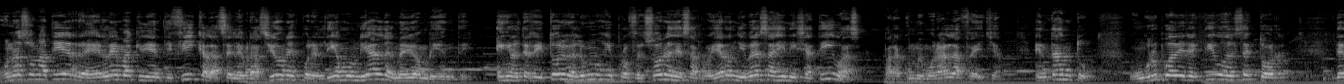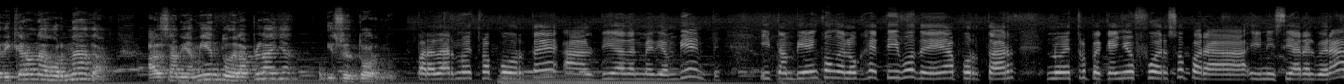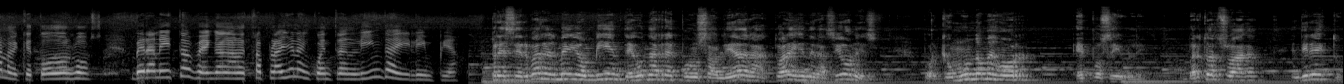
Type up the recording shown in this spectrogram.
Una sola tierra es el lema que identifica las celebraciones por el Día Mundial del Medio Ambiente. En el territorio, alumnos y profesores desarrollaron diversas iniciativas para conmemorar la fecha. En tanto, un grupo de directivos del sector dedicaron la jornada al saneamiento de la playa y su entorno para dar nuestro aporte al Día del Medio Ambiente y también con el objetivo de aportar nuestro pequeño esfuerzo para iniciar el verano y que todos los veranistas vengan a nuestra playa y la encuentren linda y limpia. Preservar el medio ambiente es una responsabilidad de las actuales generaciones porque un mundo mejor es posible. Humberto Arzuaga, en directo.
